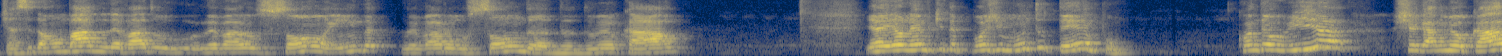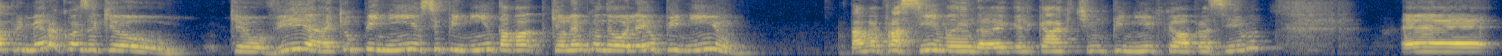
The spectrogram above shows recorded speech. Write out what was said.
Tinha sido arrombado, levado, levaram o som ainda, levaram o som do, do, do meu carro. E aí eu lembro que depois de muito tempo, quando eu ia chegar no meu carro, a primeira coisa que eu, que eu via é que o pininho, se o pininho tava. Porque eu lembro quando eu olhei o pininho, tava para cima ainda, né? aquele carro que tinha um pininho que ficava para cima. É,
